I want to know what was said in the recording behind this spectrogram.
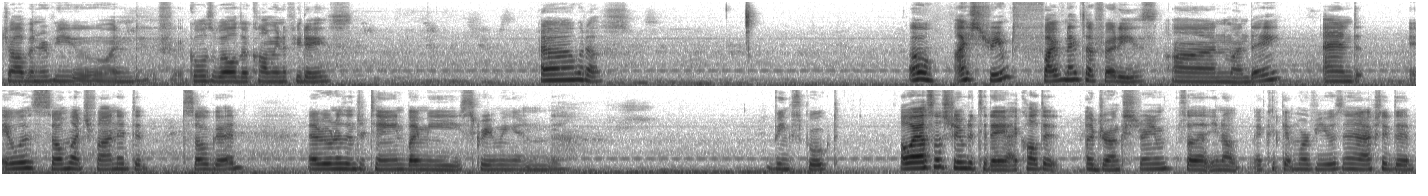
Job interview, and if it goes well, they'll call me in a few days. Uh, what else? Oh, I streamed Five Nights at Freddy's on Monday, and it was so much fun. It did so good. Everyone is entertained by me screaming and being spooked. Oh, I also streamed it today. I called it a drunk stream so that, you know, it could get more views, and it actually did.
